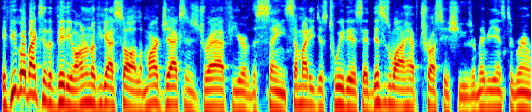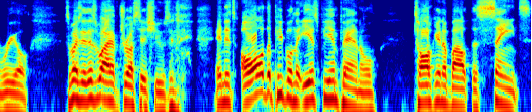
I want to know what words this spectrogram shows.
If you go back to the video, I don't know if you guys saw Lamar Jackson's draft year of the Saints. Somebody just tweeted and said, "This is why I have trust issues," or maybe Instagram reel. Somebody said, "This is why I have trust issues," and and it's all the people in the ESPN panel talking about the Saints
